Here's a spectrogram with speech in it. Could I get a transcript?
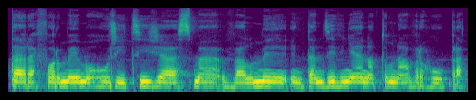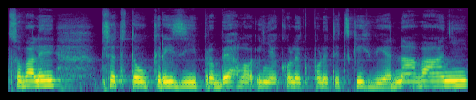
té reformy, mohu říci, že jsme velmi intenzivně na tom návrhu pracovali. Před tou krizí proběhlo i několik politických vyjednávání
